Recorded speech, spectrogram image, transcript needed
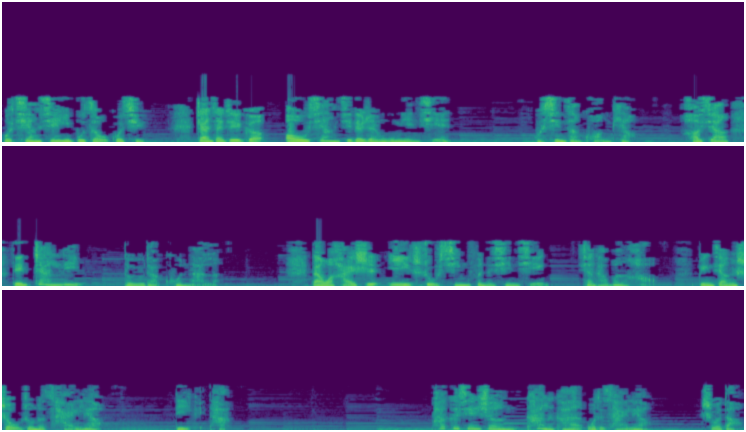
我抢先一步走过去，站在这个偶像级的人物面前，我心脏狂跳，好像连站立都有点困难了。但我还是抑制住兴奋的心情，向他问好，并将手中的材料递给他。帕克先生看了看我的材料，说道：“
